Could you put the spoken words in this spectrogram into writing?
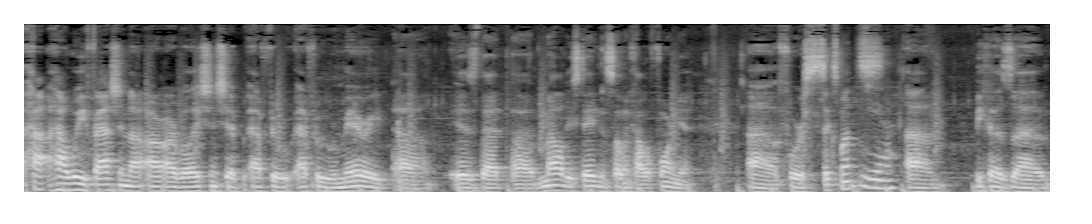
how, how we fashioned our, our relationship after after we were married uh, is that uh, Melody stayed in Southern California uh, for six months. Yeah. Um, because uh,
